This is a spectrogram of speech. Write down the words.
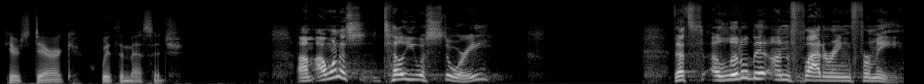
here's Derek with the message. Um, I want to tell you a story that's a little bit unflattering for me,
